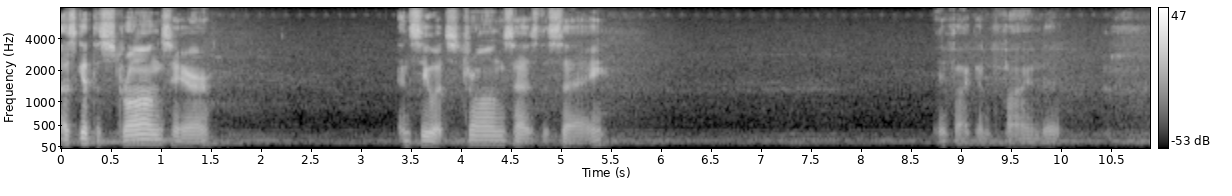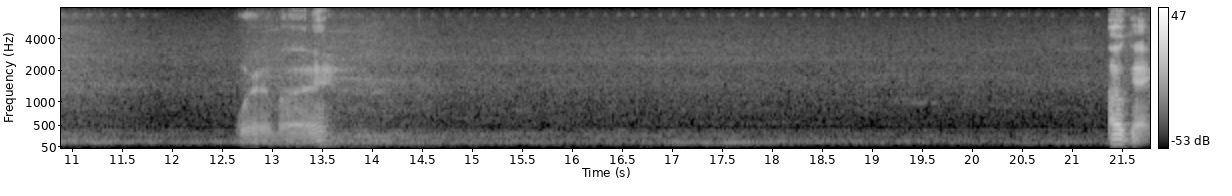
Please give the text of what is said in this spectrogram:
let's get the Strongs here and see what Strongs has to say. If I can find it. Where am I? Okay.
